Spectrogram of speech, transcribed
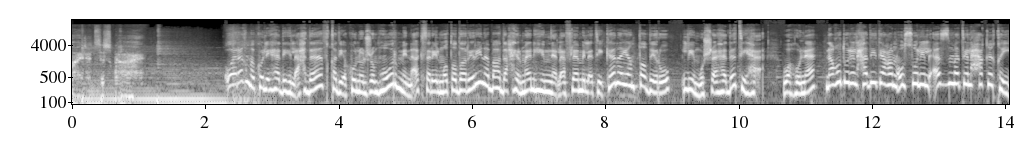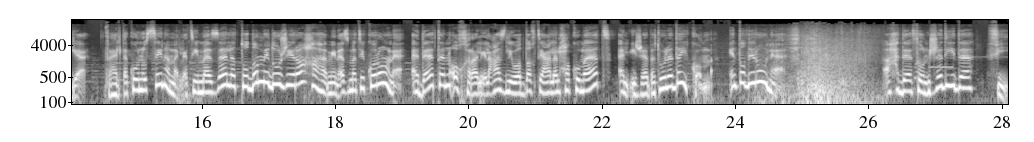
light hits the sky, ورغم كل هذه الأحداث قد يكون الجمهور من أكثر المتضررين بعد حرمانه من الأفلام التي كان ينتظر لمشاهدتها. وهنا نعود للحديث عن أصول الأزمة الحقيقية. فهل تكون السينما التي ما زالت تضمد جراحها من أزمة كورونا أداة أخرى للعزل والضغط على الحكومات؟ الإجابة لديكم. انتظرونا. أحداث جديدة في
